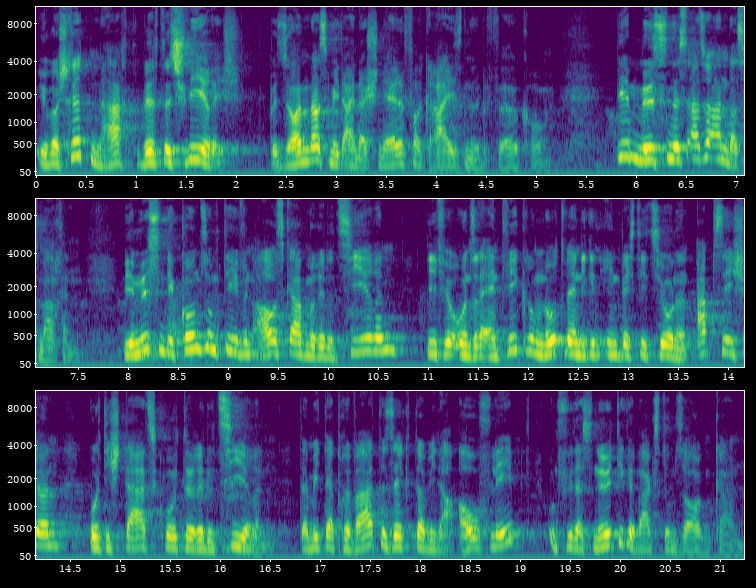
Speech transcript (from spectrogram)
überschritten hat, wird es schwierig, besonders mit einer schnell vergreisenden Bevölkerung. Wir müssen es also anders machen. Wir müssen die konsumtiven Ausgaben reduzieren, die für unsere Entwicklung notwendigen Investitionen absichern und die Staatsquote reduzieren, damit der private Sektor wieder auflebt und für das nötige Wachstum sorgen kann.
